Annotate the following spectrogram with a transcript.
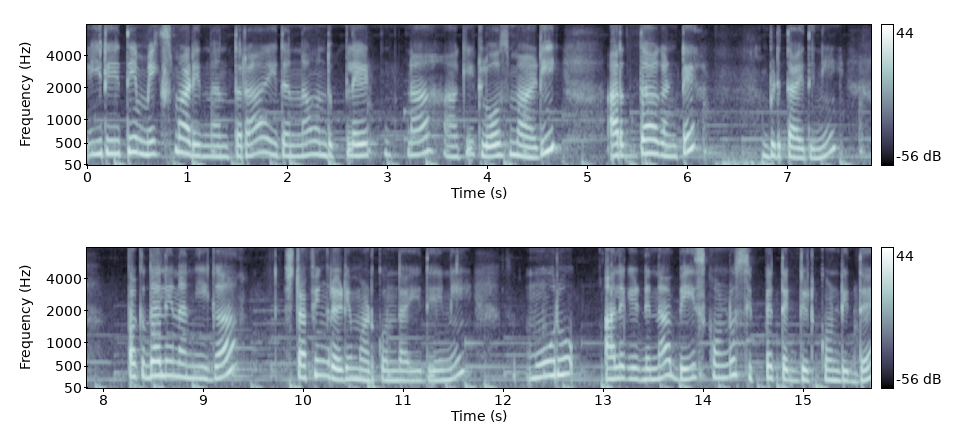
ಈ ರೀತಿ ಮಿಕ್ಸ್ ಮಾಡಿದ ನಂತರ ಇದನ್ನು ಒಂದು ಪ್ಲೇಟ್ನ ಹಾಕಿ ಕ್ಲೋಸ್ ಮಾಡಿ ಅರ್ಧ ಗಂಟೆ ಬಿಡ್ತಾ ಇದ್ದೀನಿ. ಪಕ್ಕದಲ್ಲಿ ನಾನೀಗ ಸ್ಟಫಿಂಗ್ ರೆಡಿ ಮಾಡ್ಕೊತಾ ಇದ್ದೀನಿ. ಮೂರು ಆಲೂಗೆಡ್ಡೆನ ಬೇಯಿಸ್ಕೊಂಡು ಸಿಪ್ಪೆ ತೆಗೆದಿಟ್ಕೊಂಡಿದ್ದೆ.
